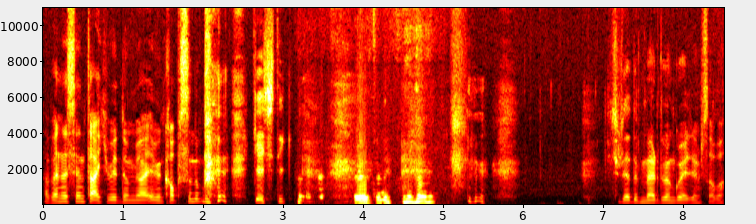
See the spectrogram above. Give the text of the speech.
Ha ben de seni takip ediyorum ya evin kapısını geçtik. Evet evet. Şuraya da bir merdiven koyacağım sabah.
